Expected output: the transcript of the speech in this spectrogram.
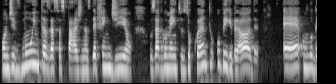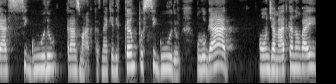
onde muitas dessas páginas defendiam os argumentos do quanto o Big Brother é um lugar seguro para as marcas, né? Aquele campo seguro, um lugar onde a marca não vai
